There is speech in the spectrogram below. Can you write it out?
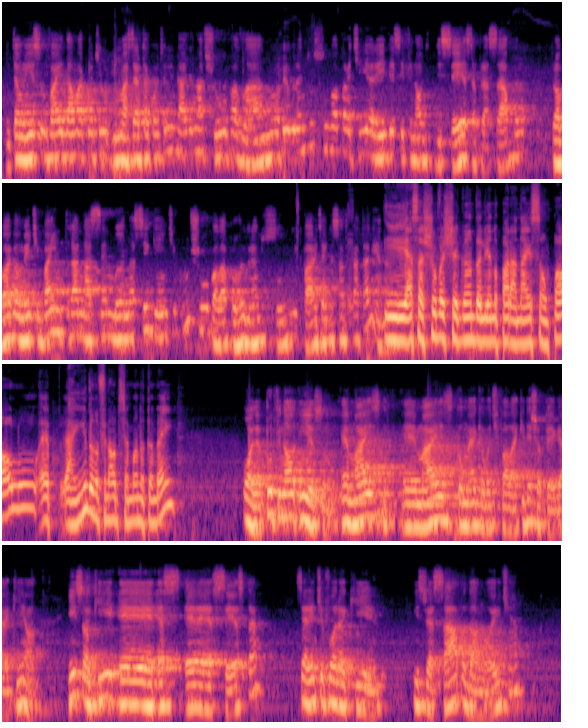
Então, isso vai dar uma, uma, certa continuidade nas chuvas lá no Rio Grande do Sul, a partir aí desse final de, de sexta para sábado. Provavelmente vai entrar na semana seguinte com chuva lá para o Rio Grande do Sul e parte de Santa Catarina. E essa chuva chegando ali no Paraná e São Paulo, é ainda no final de semana também? Olha, por final, isso, é mais, é mais, como é que eu vou te falar aqui? Deixa eu pegar aqui, ó. Isso aqui é, é, é sexta, se a gente for aqui, isso é sábado à noite,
